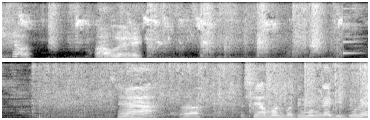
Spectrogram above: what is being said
છે. લઈ લે. હા. હા. શ્યામન બધું મંગાવી દીધું હે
